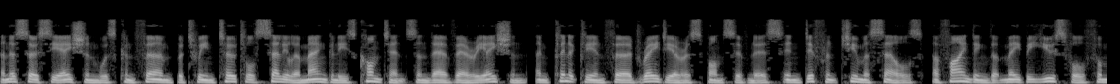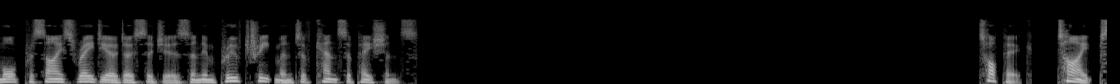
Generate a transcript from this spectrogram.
An association was confirmed between total cellular manganese contents and their variation, and clinically inferred radioresponsiveness in different tumor cells, a finding that may be useful for more precise radiodosages and improved treatment of cancer patients. Topic: Types.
